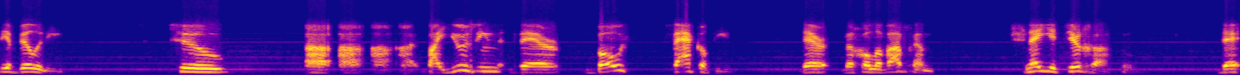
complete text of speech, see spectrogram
the ability to uh, uh, uh, uh by using their both faculties, their becholavavchem, shnei yitircha, that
